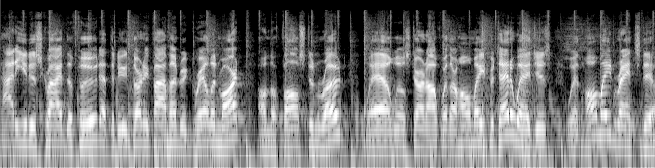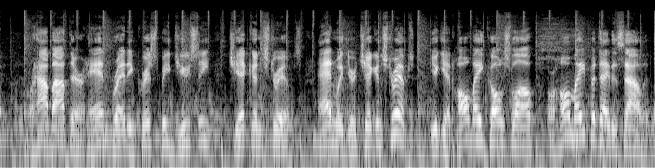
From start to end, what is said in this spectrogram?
How do you describe the food at the new 3500 Grill and Mart on the Fallston Road? Well, we'll start off with our homemade potato wedges with homemade ranch dip. Or how about their hand breaded, crispy, juicy chicken strips? And with your chicken strips, you get homemade coleslaw or homemade potato salad.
